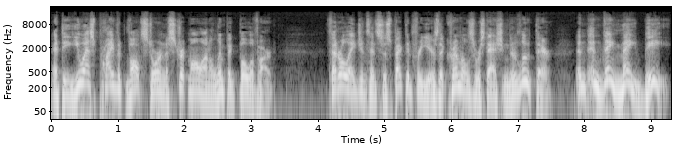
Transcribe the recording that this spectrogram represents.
at the U.S. private vault store in a strip mall on Olympic Boulevard. Federal agents had suspected for years that criminals were stashing their loot there. And, and they may be.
